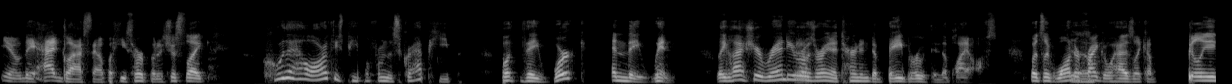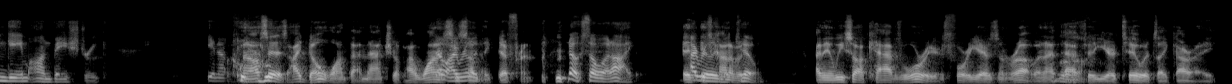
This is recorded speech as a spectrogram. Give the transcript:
you know, they had Glasnow, but he's hurt. But it's just like, who the hell are these people from the scrap heap? But they work and they win. Like last year, Randy Yeah. Rosarena turned into Babe Ruth in the playoffs. But it's like Wander Yeah. Franco has like a billion game on base streak. You know, And I'll say this: I don't want that matchup. I want to No, I see really something different. no, so would I. It- I really it's kind of too. I mean, we saw Cavs Warriors four years in a row, and Ugh. after year two, it's like, all right,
